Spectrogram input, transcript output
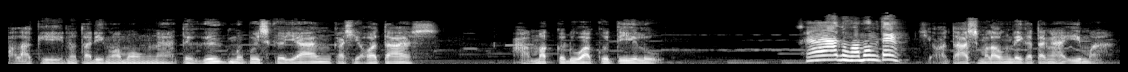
walaki nu tadi ngomongna tegeg meupeus keyang ka si otas. Amak kedua ku tilu. Nu ngomong teh. Si otas melaung deui ke tengah imah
